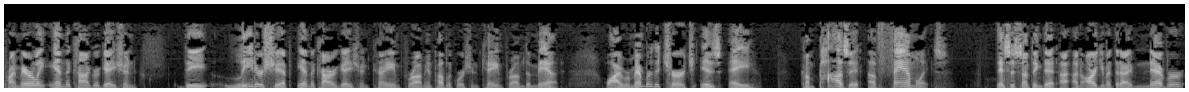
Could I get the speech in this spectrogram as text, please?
primarily in the congregation, the leadership in the congregation came from in public worship came from the men. Why? Remember, the church is a composite of families. This is something that, uh, an argument that I've never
